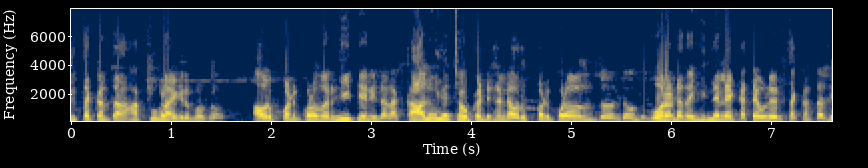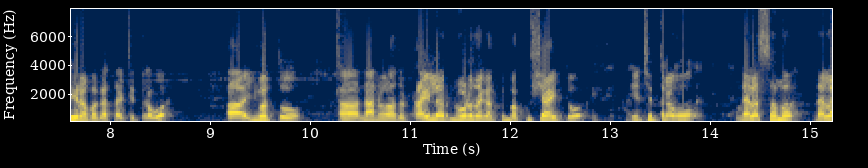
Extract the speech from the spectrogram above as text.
ಇರ್ತಕ್ಕಂಥ ಹಕ್ಕುಗಳಾಗಿರ್ಬೋದು, ಅವರು ಪಡ್ಕೊಳ್ಳುವ ರೀತಿ ಏನಿದೆಲ್ಲ, ಕಾನೂನು ಚೌಕಟ್ಟಿನಲ್ಲಿ ಅವರು ಪಡ್ಕೊಳ್ಳೋ ಒಂದು ಹೋರಾಟದ ಹಿನ್ನೆಲೆ ಕತೆಗಳಿರ್ತಕ್ಕಂಥ ಧೀರ ಭಗತ್ ಚಿತ್ರವು. ಇವತ್ತು ನಾನು ಅದು ಟ್ರೈಲರ್ ನೋಡಿದಾಗ ತುಂಬಾ ಖುಷಿ ಆಯಿತು. ಈ ಚಿತ್ರವು ನೆಲ ಸಮ ನೆಲ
